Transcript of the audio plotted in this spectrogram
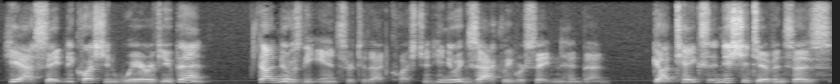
He asks Satan a question Where have you been? God knows the answer to that question. He knew exactly where Satan had been. God takes initiative and says,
